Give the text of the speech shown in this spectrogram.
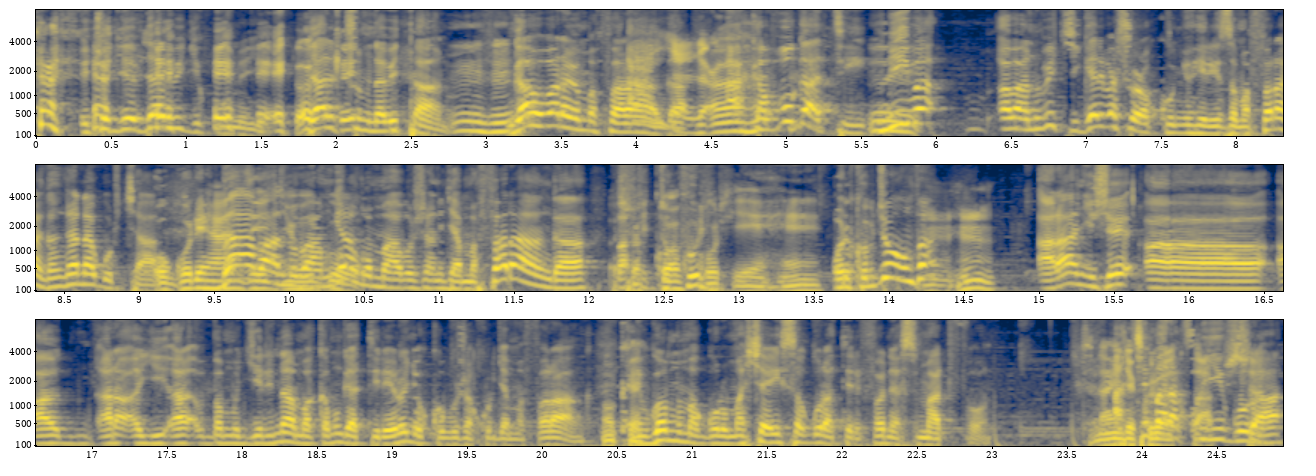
Icyo gihe byari bigikomeye. Byari cumi na bitanu. Ngaho bari ayo mafaranga. Ay, ay, ay. akavuga ati niba abantu b'i kigali bashobora kunyohereza amafaranga angana gutya. Ba bantu bambwira ngo mabujana rya amafaranga bafite ukuri. uri kubyumva? Arangije ara- yi- ah, bamugira inama akamubwira ati rero nyokobuja kurya amafaranga. Nibwo mu maguru mashya yahise agura telefone ya kuri akimara kuyigura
